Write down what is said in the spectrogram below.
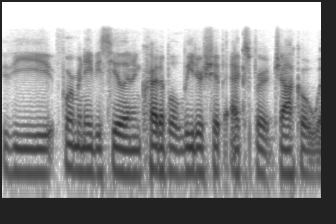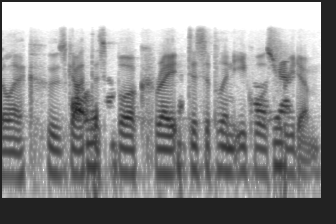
the former Navy SEAL and incredible leadership expert Jocko Willink, who's got oh, this book, right? Discipline equals yeah. freedom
